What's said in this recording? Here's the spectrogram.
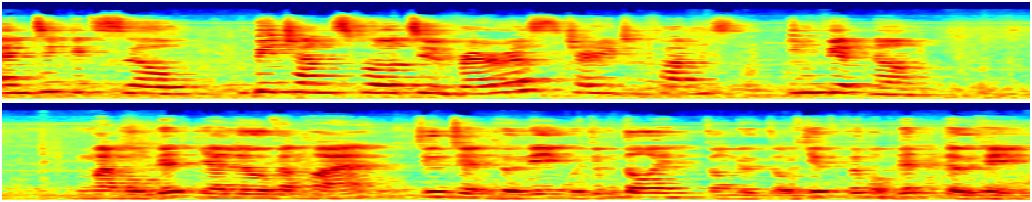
and ticket sale be transferred to various charity funds in Vietnam. Ngoài mục đích giao lưu văn hóa, chương trình thường niên của chúng tôi còn được tổ chức với mục đích từ thiện.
